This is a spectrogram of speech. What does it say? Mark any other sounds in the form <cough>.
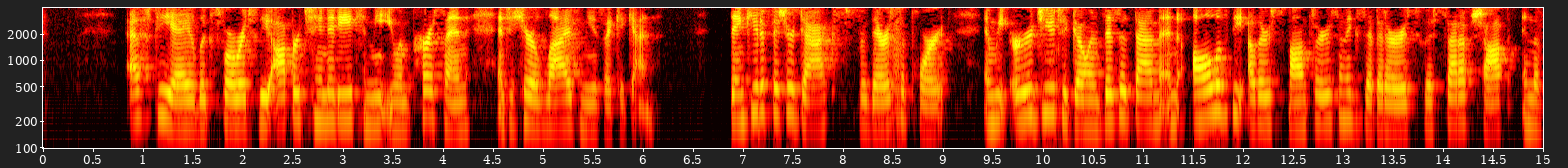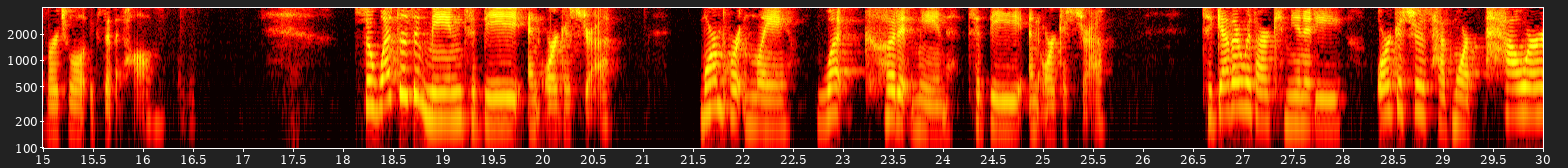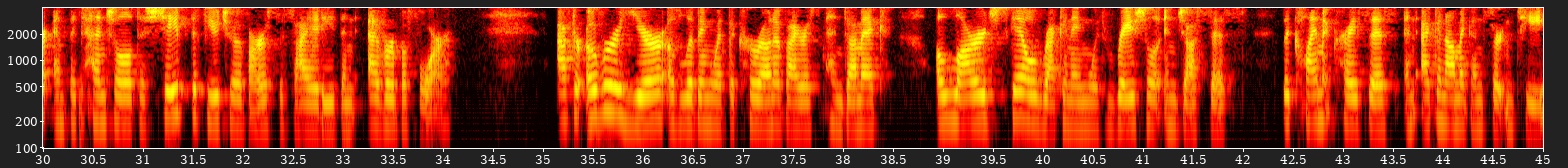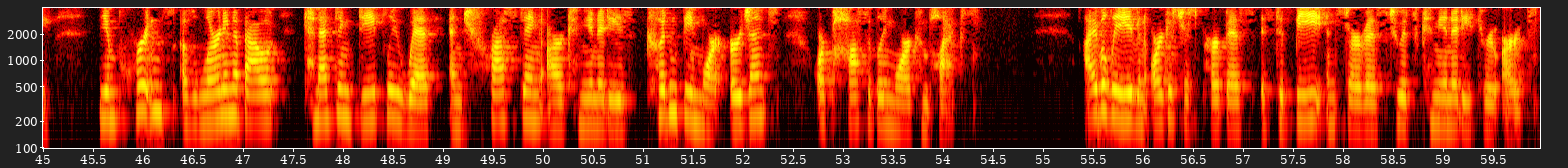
FDA looks forward to the opportunity to meet you in person and to hear live music again. Thank you to Fisher Dachs for their support, and we urge you to go and visit them and all of the other sponsors and exhibitors who have set up shop in the virtual exhibit hall. So, what does it mean to be an orchestra? More importantly, what could it mean to be an orchestra? Together with our community, orchestras have more power and potential to shape the future of our society than ever before. After over a year of living with the coronavirus pandemic, a large scale reckoning with racial injustice, the climate crisis, and economic uncertainty, the importance of learning about, connecting deeply with, and trusting our communities couldn't be more urgent or possibly more complex. I believe an orchestra's purpose is to be in service to its community through art.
